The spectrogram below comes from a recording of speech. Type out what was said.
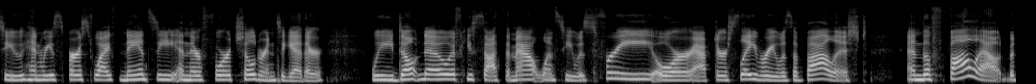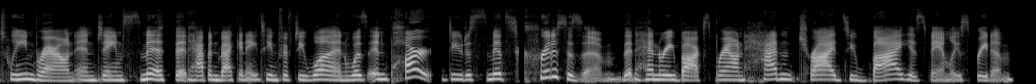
to Henry's first wife, Nancy, and their four children together. We don't know if he sought them out once he was free or after slavery was abolished. And the fallout between Brown and James Smith that happened back in 1851 was in part due to Smith's criticism that Henry Box Brown hadn't tried to buy his family's freedom.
